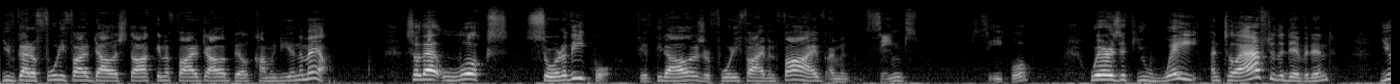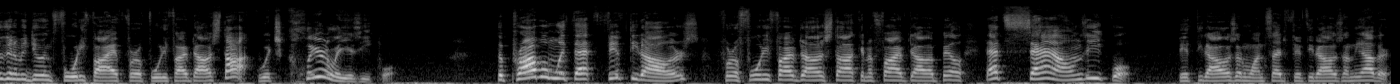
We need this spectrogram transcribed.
you've got a $45 stock and a $5 bill coming to you in the mail. So that looks sort of equal. $50 or 45 and 5, I mean, seems equal. Whereas if you wait until after the dividend, you're going to be doing 45 for a $45 stock, which clearly is equal. The problem with that $50 for a $45 stock and a $5 bill, that sounds equal. $50 on one side, $50 on the other.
